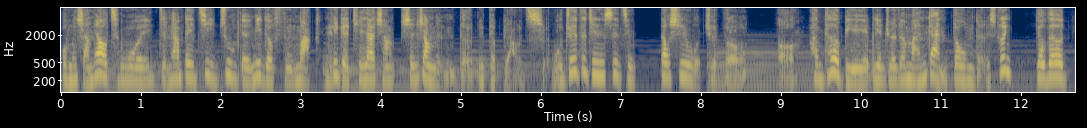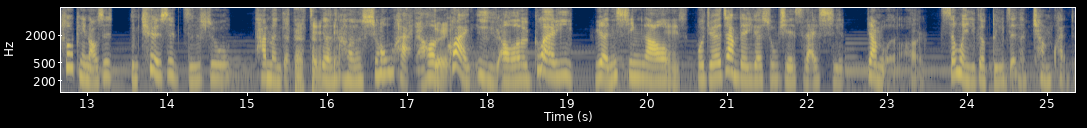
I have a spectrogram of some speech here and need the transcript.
我们想要成为怎样被记住的那个符码，那个贴在上身上的一个一个标签。我觉得这件事情倒是我觉得呃很特别，也觉得蛮感动的。所以有的作品老师的确是直抒。他们的 这个很胸怀，然后快意哦，快意人心哦，我觉得这样的一个书写实在是让我呃，身为一个读者很畅快的。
